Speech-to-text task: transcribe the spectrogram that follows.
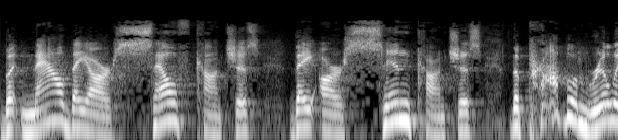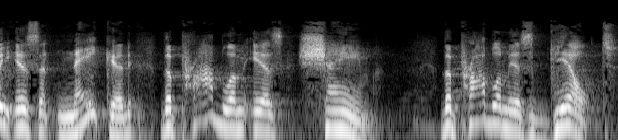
but now they are self conscious they are sin conscious. The problem really isn't naked. The problem is shame. The problem is guilt.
